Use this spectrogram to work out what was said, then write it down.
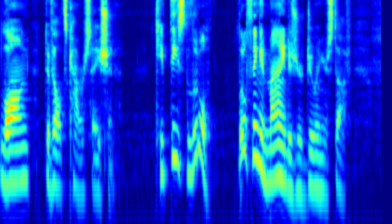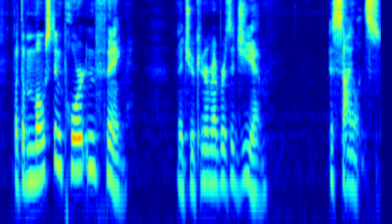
long develops conversation. Keep these little little thing in mind as you're doing your stuff. But the most important thing that you can remember as a GM is silence.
